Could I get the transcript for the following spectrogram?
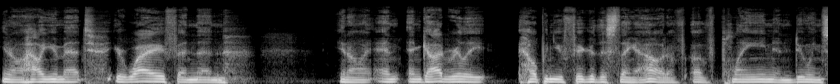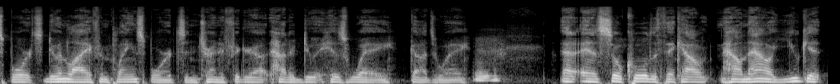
you know, how you met your wife, and then, you know, and and God really helping you figure this thing out of, of playing and doing sports, doing life and playing sports and trying to figure out how to do it his way, God's way. Mm-hmm. And, and, it's so cool to think how, how now you get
